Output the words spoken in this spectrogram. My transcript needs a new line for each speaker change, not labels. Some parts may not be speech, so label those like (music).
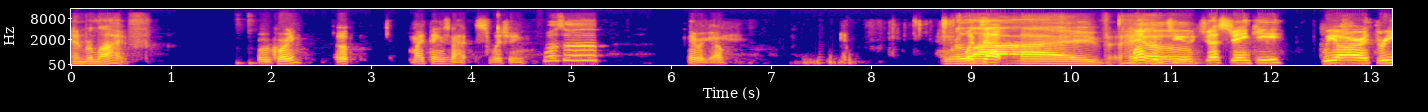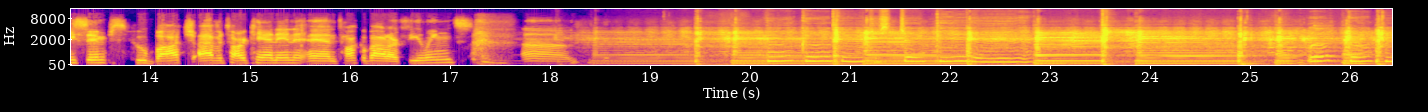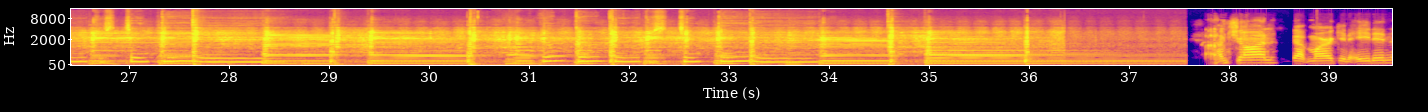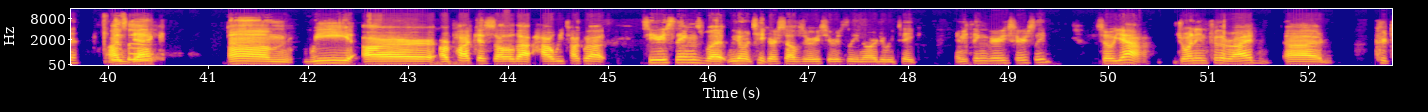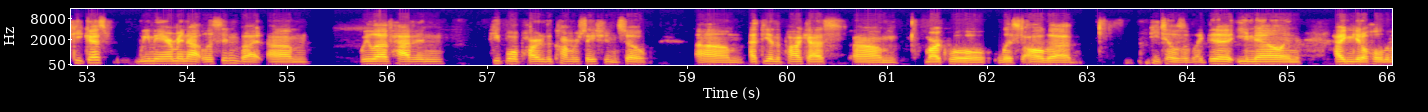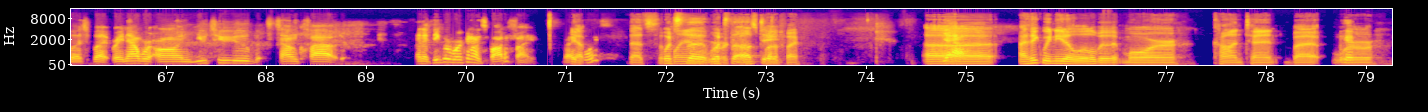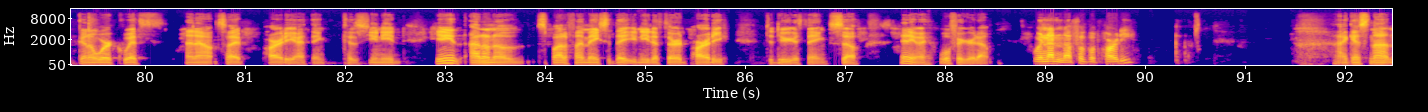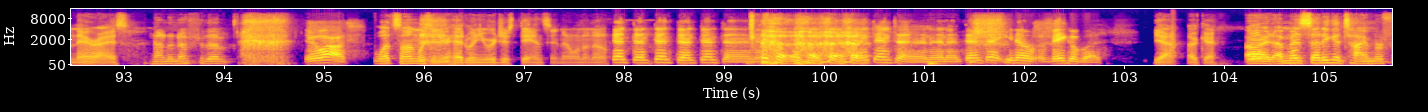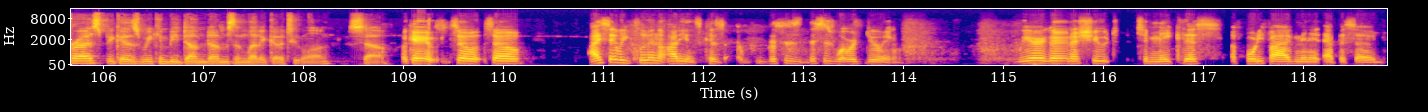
And we're live.
We're recording? Oh, my thing's not switching.
What's up?
There we go.
We're
What's up?
live.
Welcome to Just Janky. We are three simps who botch Avatar canon and talk about our feelings. (laughs) Um, Sean. Got Mark and Aiden on
What's up?
deck. Um, we are our podcast is all about how we talk about serious things, but we don't take ourselves very seriously, nor do we take anything very seriously. So yeah, join in for the ride. Uh, critique us. We may or may not listen, but um, we love having people a part of the conversation. So um, at the end of the podcast, um, Mark will list all the details of like the email and how you can get a hold of us. But right now we're on YouTube, SoundCloud, and I think we're working on Spotify, right,
Yep.
boys?
That's the
What's
plan.
the-
We're
what's the update?
Spotify. Uh,
Yeah.
I think we need a little bit more content, but
Okay.
we're gonna work with an outside party. I think because you need you need I don't know. Spotify makes it that you need a third party to do your thing. So anyway, we'll figure it out.
We're not enough of a party.
I guess not in their eyes.
Not enough for them.
They're lost.
What song was in your head when you were just dancing? I want to know.
Dun, dun, dun, dun, dun, dun, dun, dun, dun, dun, dun, dun, dun, dun. You know, Vengabus.
Yeah. Okay.
All right, I'm uh, setting a timer for us because we can be dum dums and let it go too long. So
Okay, so so I say we clue in the audience because this is this is what we're doing. We are gonna shoot to make this a 45 minute episode.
